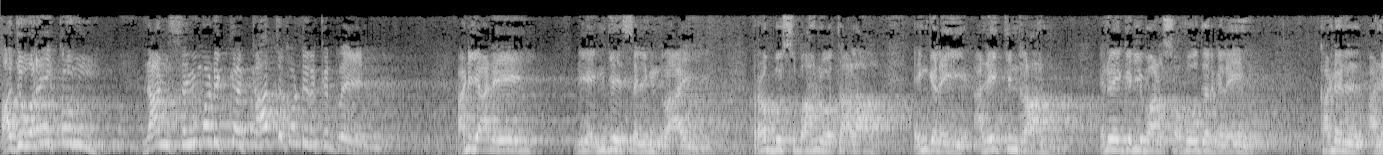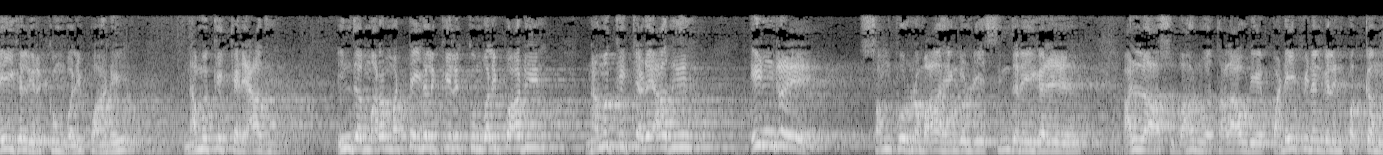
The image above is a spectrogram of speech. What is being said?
அதுவரைக்கும் நான் செவிமடுக்க காத்து கொண்டிருக்கின்றேன். அடியானே நீ எங்கே செல்கின்றாய்? ரப்பு சுபானு தாலா எங்களை அழைக்கின்றான். எனவே கனிவான சகோதரர்களே கடல் அலைகள் இருக்கும் வழிபாடு நமக்கு கிடையாது. இந்த மரமட்டைகளுக்கு இருக்கும் வழிபாடு நமக்கு கிடையாது. இன்று சம்பூர்ணமாக எங்களுடைய சிந்தனைகள் அல்லாஹ் சுபானுவ தலாவுடைய படைப்பினங்களின் பக்கம்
